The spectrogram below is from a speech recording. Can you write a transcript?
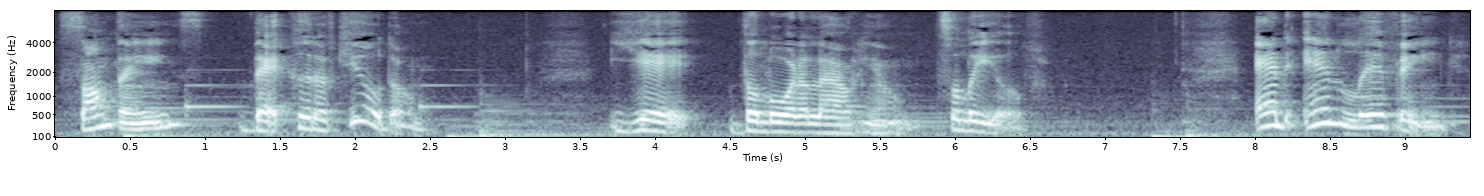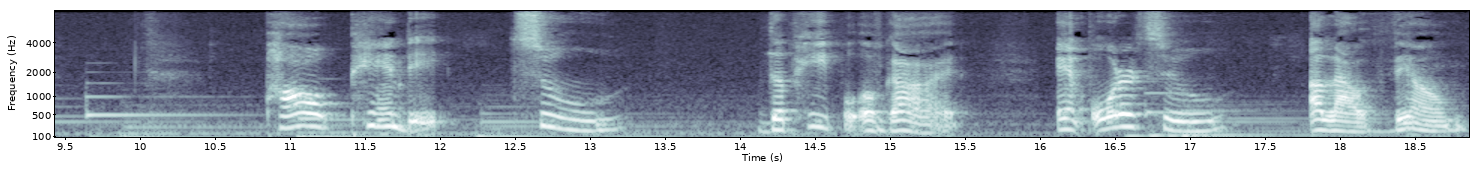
Some things that could have killed him, yet the Lord allowed him to live. And in living, Paul penned it to the people of God in order to allow them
